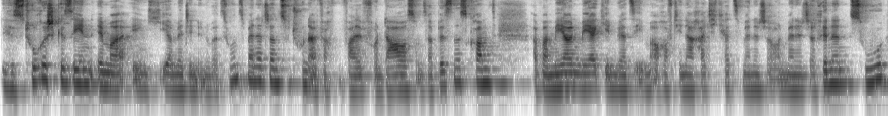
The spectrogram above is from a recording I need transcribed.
historisch gesehen immer eher mit den Innovationsmanagern zu tun, einfach weil von da aus unser Business kommt. Aber mehr und mehr gehen wir jetzt eben auch auf die Nachhaltigkeitsmanager und Managerinnen zu,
